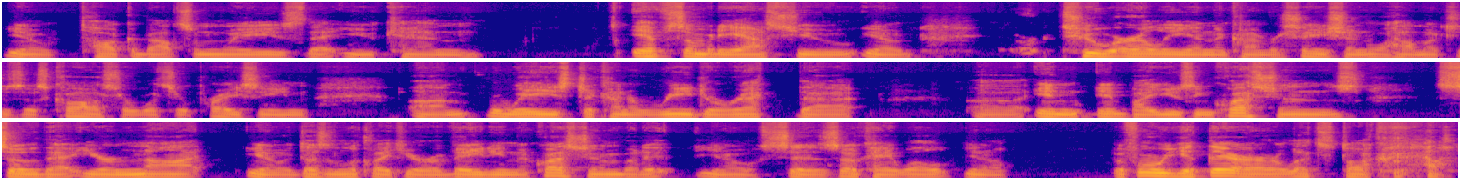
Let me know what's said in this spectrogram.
you know talk about some ways that you can, if somebody asks you, you know, too early in the conversation, well, how much does this cost, or what's your pricing? Um, ways to kind of redirect that uh, in, in by using questions, so that you're not, you know, it doesn't look like you're evading the question, but it, you know, says, okay, well, you know, before we get there, let's talk about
